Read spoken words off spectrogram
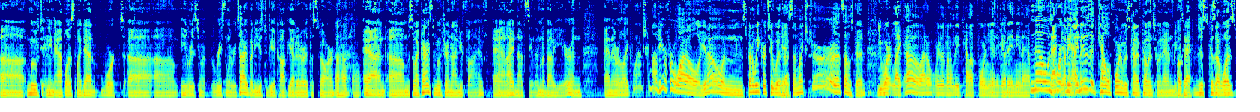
Uh, moved to Indianapolis. My dad worked. Uh, um, he recently, recently retired, but he used to be a copy editor at the Star. Uh-huh, uh-huh. And um, so my parents had moved here in '95, and I had not seen them in about a year. And and they were like, "Why don't you come out here for a while, you know, and spend a week or two with Yeah. us?" I'm like, "Sure, that sounds good." You weren't like, oh, I don't really want to leave California to go to Indianapolis. No, it was That more. I mean, I knew that California was kind of coming to an end because Okay. just because I was,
